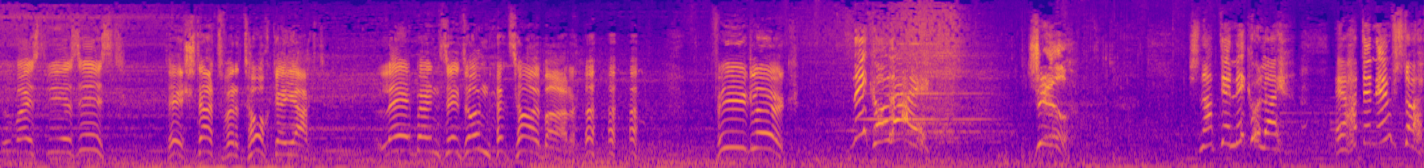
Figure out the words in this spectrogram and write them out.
du weißt, wie es ist. Die Stadt wird hochgejagt. Leben sind unbezahlbar. Viel Glück! Nikolai! Jill! Schnapp dir Nikolai! Er hat den Impfstoff!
